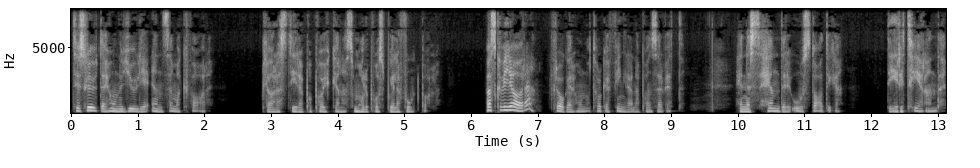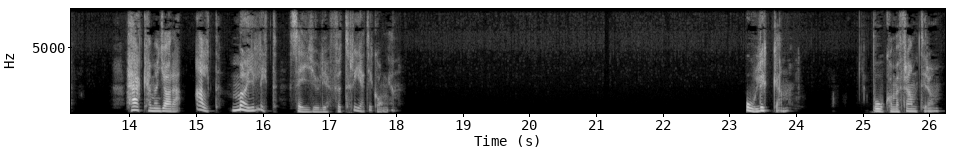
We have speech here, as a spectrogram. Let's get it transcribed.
Till slut är hon och Julie ensamma kvar. Klara stirrar på pojkarna som håller på att spela fotboll. Vad ska vi göra? frågar hon och torkar fingrarna på en servett. Hennes händer är ostadiga. Det är irriterande. Här kan man göra allt möjligt, säger Julie för tredje gången. Olyckan. Bo kommer fram till dem.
